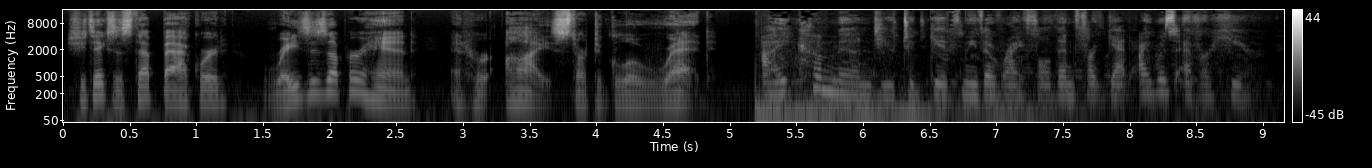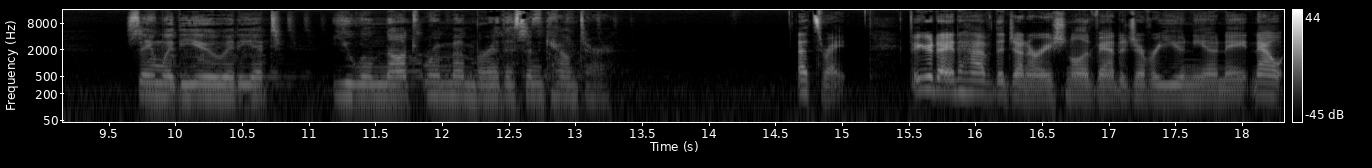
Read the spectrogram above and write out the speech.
She takes a step backward, raises up her hand, and her eyes start to glow red. I command you to give me the rifle, then forget I was ever here. Same with you, idiot. You will not remember this encounter. That's right. Figured I'd have the generational advantage over you, neonate. Now,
